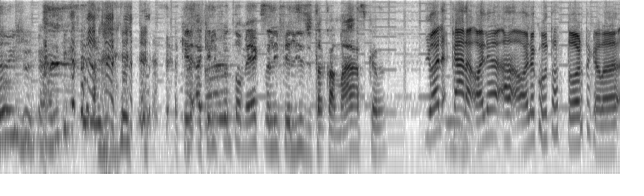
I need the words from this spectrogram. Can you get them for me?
anjo, cara. Aquele, aquele Phantomex ali feliz de estar com a máscara. E olha, cara, olha, a- olha como tá torta aquela,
